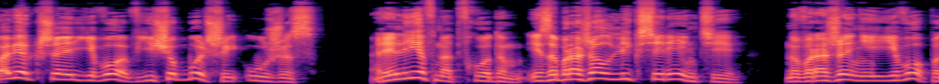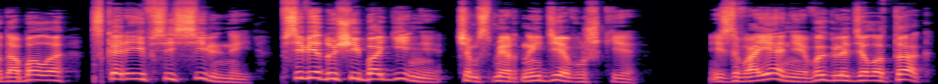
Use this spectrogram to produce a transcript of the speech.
повергшее его в еще больший ужас. Рельеф над входом изображал лик Сирентии, но выражение его подобало скорее всесильной, всеведущей богине, чем смертной девушке. Изваяние выглядело так,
